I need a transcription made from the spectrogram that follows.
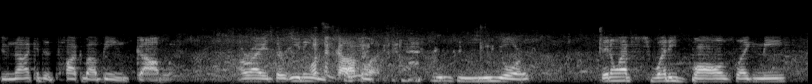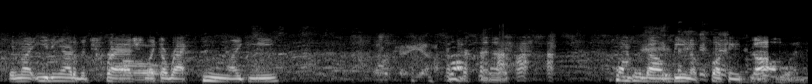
do not get to talk about being goblins. All right, they're eating What's in a goblin? in New York. They don't have sweaty balls like me. They're not eating out of the trash Oh. like a oh. raccoon like me. Okay, yeah. Fuck. Talking about being a fucking goblin.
